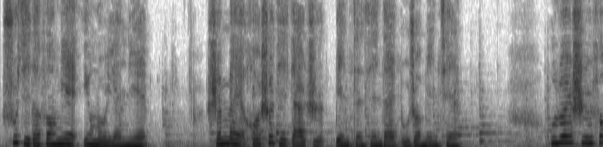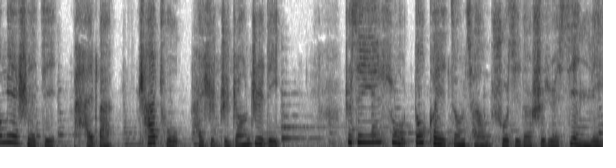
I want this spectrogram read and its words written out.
书籍的封面映入眼帘，审美和设计价值便展现在读者面前。无论是封面设计、排版、插图，还是纸张质地，这些因素都可以增强书籍的视觉吸引力，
